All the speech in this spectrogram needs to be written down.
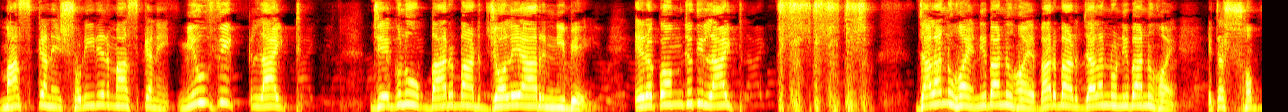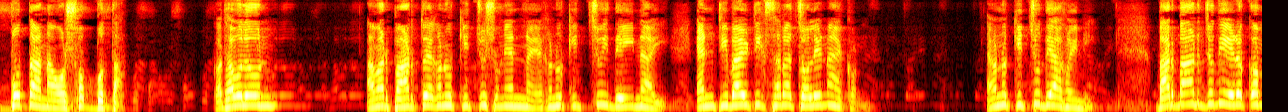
মাঝখানে, শরীরের মাঝখানে মিউজিক লাইট যেগুলো বারবার জলে আর নিবে, এরকম যদি লাইট জ্বালানো হয়, নিবানো হয়, বারবার জ্বালানো, নিবানো হয়, এটা সভ্যতা না অসভ্যতা? কথা বলুন। আমার পার তো এখনও কিচ্ছু শুনেন নাই, এখনও কিচ্ছুই দেই নাই। অ্যান্টিবায়োটিক ছাড়া চলে না এখন। এখনও কিচ্ছু দেয়া হয়নি। বারবার যদি এরকম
